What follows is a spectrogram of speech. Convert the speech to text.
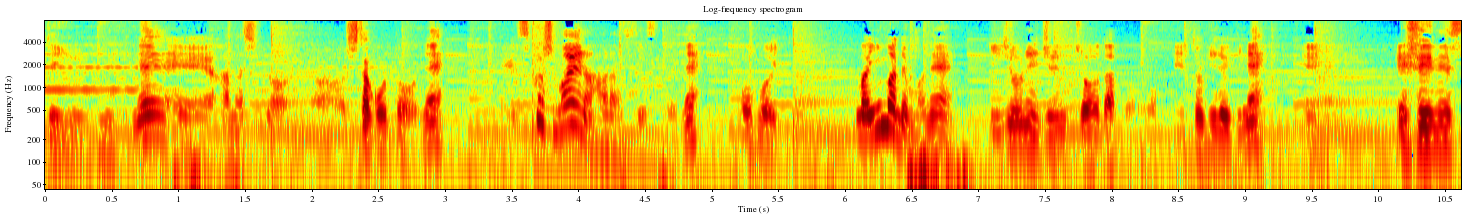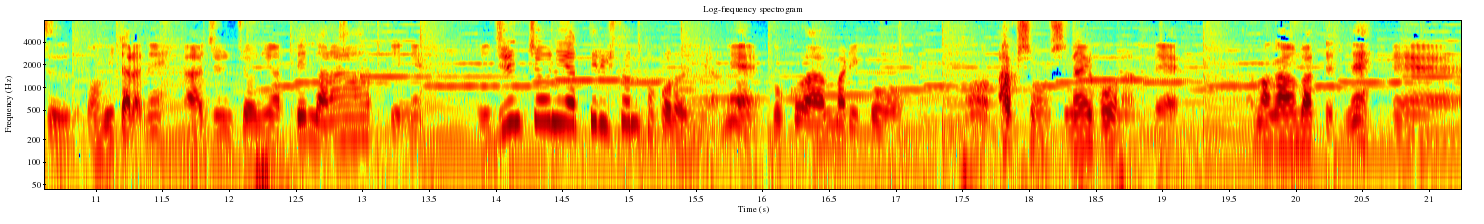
っていうふうにね、えー、話のしたことをね、少し前の話ですけどね、覚えて。まあ今でもね、非常に順調だと。時々ね、えー、SNS を見たらね、あ、順調にやってんだなーってね、順調にやってる人のところにはね、僕はあんまりこう、アクションをしない方なんで、まあ頑張ってね、え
